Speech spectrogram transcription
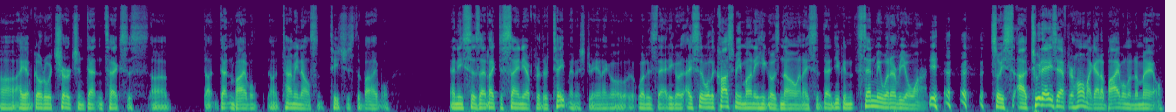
Uh, I have go to a church in Denton, Texas, uh, Denton Bible. Uh, Tommy Nelson teaches the Bible. And he says, I'd like to sign you up for their tape ministry. And I go, what is that? He goes, I said, well, it costs me money. He goes, no. And I said, then you can send me whatever you want. so he's, uh, two days after home, I got a Bible in the mail.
